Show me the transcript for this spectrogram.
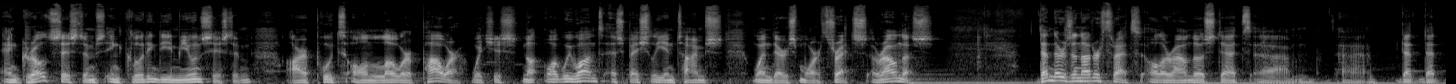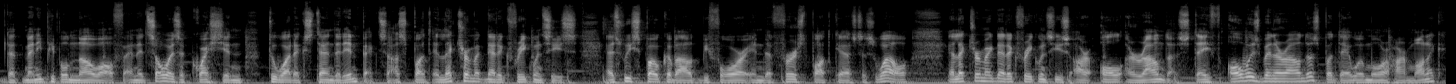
and growth systems, including the immune system, are put on lower power, which is not what we want, especially in times when there's more threats around us. Then there's another threat all around us that um, uh, that, that, that many people know of, and it's always a question to what extent it impacts us. But electromagnetic frequencies, as we spoke about before in the first podcast as well, electromagnetic frequencies are all around us. They've always been around us, but they were more harmonic,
